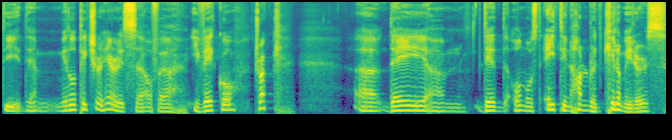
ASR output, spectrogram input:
the the middle picture here is uh, of a Iveco truck. Uh, they um, did almost 1,800 kilometers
